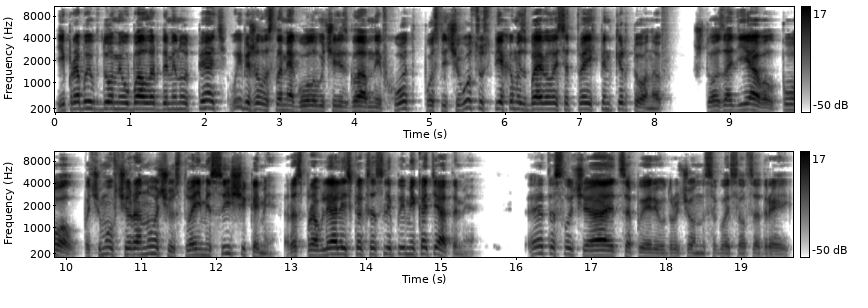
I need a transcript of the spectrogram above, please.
и, пробыв в доме у Балларда минут пять, выбежала, сломя голову через главный вход, после чего с успехом избавилась от твоих пинкертонов. Что за дьявол, Пол? Почему вчера ночью с твоими сыщиками расправлялись, как со слепыми котятами? Это случается, Перри удрученно согласился Дрейк.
